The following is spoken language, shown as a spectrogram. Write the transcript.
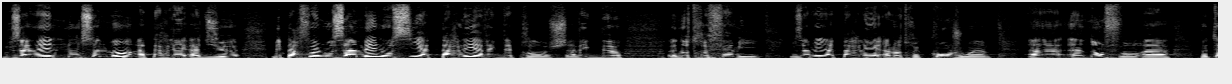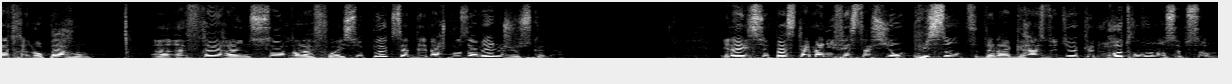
nous amène non seulement à parler à Dieu, mais parfois nous amène aussi à parler avec des proches, avec notre famille, nous amène à parler à notre conjoint, à un enfant, à peut-être à nos parents, à un frère, à une sœur dans la foi. Il se peut que cette démarche nous amène jusque-là. Et là, il se passe la manifestation puissante de la grâce de Dieu que nous retrouvons dans ce psaume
